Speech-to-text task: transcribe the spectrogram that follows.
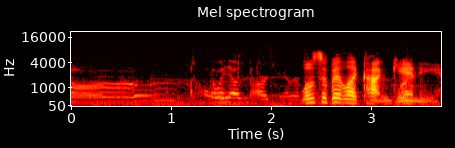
Oh, wait, archer, looks a bit like cotton candy.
